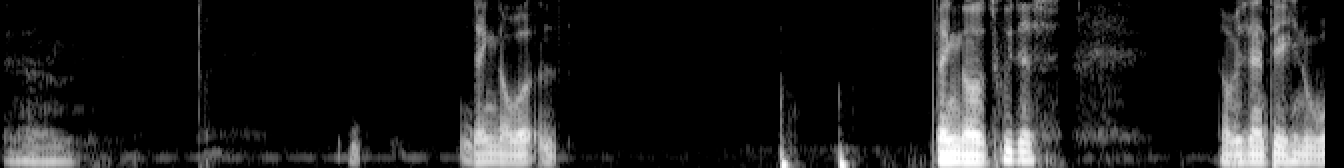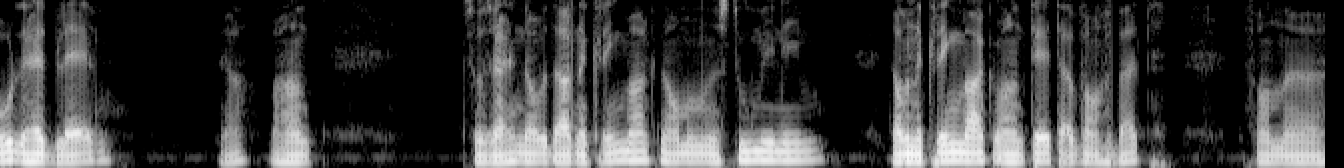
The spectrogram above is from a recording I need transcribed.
Uh, ik denk dat we. Ik denk dat het goed is dat we zijn tegenwoordigheid blijven. Ja, we gaan, ik zou zeggen dat we daar een kring maken, allemaal een stoel meenemen. Dat we een kring maken waar een tijd hebben van gebed, van uh,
